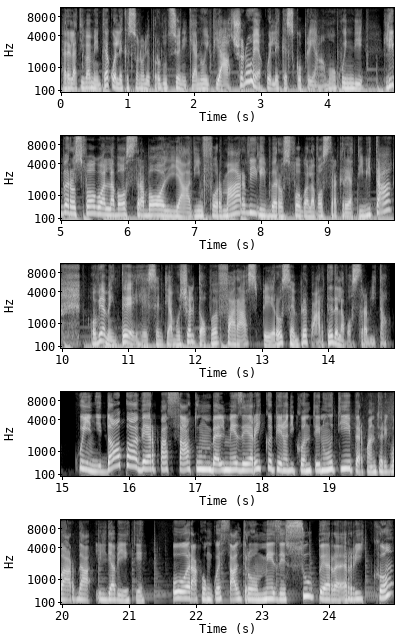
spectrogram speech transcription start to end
relativamente a quelle che sono le produzioni che a noi piacciono e a quelle che scopriamo. Quindi libero sfogo alla vostra voglia di informarvi, libero sfogo alla vostra creatività. Ovviamente, e sentiamoci al top, farà, spero, sempre parte della vostra vita. Quindi, dopo aver passato un bel mese ricco e pieno di contenuti per quanto riguarda il diabete, ora con quest'altro mese super ricco,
